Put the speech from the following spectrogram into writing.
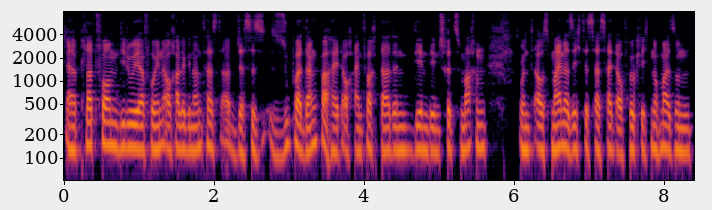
äh, Plattformen, die du ja vorhin auch alle genannt hast, äh, das ist super Dankbarheit, auch einfach da den, den, den Schritt zu machen. Und aus meiner Sicht ist das halt auch wirklich nochmal so ein,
